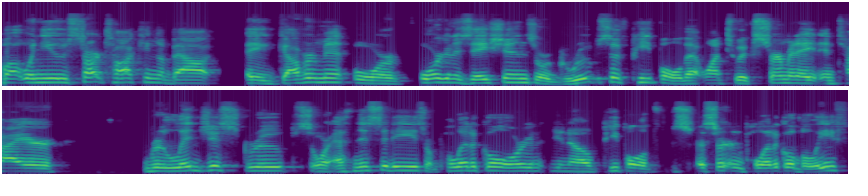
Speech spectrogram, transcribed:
But when you start talking about a government or organizations or groups of people that want to exterminate entire religious groups or ethnicities or political or you know people of a certain political belief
